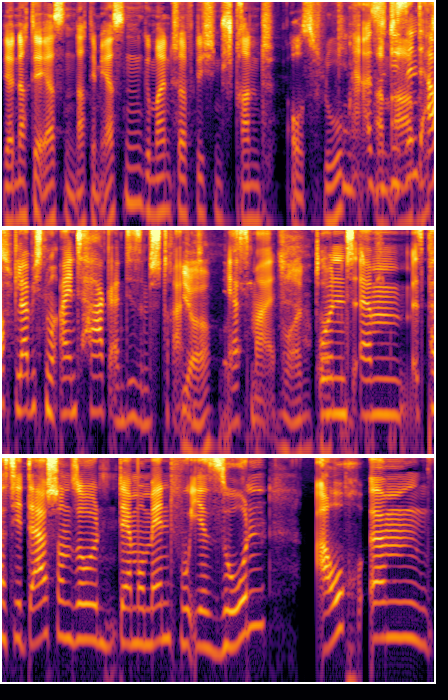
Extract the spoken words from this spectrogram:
Ja, nach der ersten, nach dem ersten gemeinschaftlichen Strandausflug. genau, also die sind Abend. auch, glaube ich, nur einen Tag an diesem Strand. Ja, Erstmal. nur einen Tag Und ähm, es passiert da schon so der Moment, wo ihr Sohn auch ähm,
